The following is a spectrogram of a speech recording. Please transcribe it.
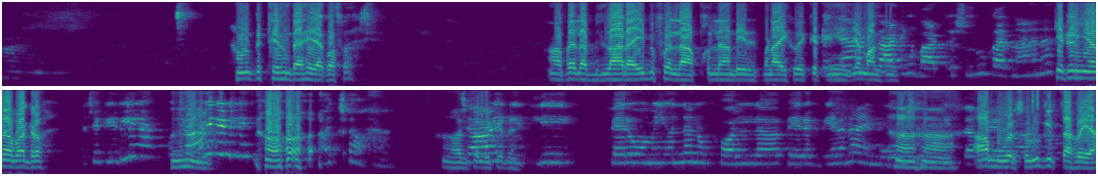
ਹਾਂ। ਹੁਣ ਕਿੱਥੇ ਹੁੰਦਾ ਇਹ ਜਾਂ ਕੁਛ? ਆ ਪਹਿਲਾਂ ਲਾੜਾ ਇਹ ਵੀ ਫੁੱਲਾਂ ਫੁੱਲਾਂ ਦੇ ਬਣਾਏ ਹੋਏ ਕਿਟਣੀਆਂ ਜਿਹਾ ਮੰਗੂ ਸਟਾਰਟਿੰਗ ਬਾਰਡਰ ਸ਼ੁਰੂ ਕਰਨਾ ਹੈ ਨਾ ਕਿਟਣੀਆਂ ਦਾ ਬਾਰਡਰ। ਅੱਛਾ ਕਿਡਲੀਆਂ ਉਹ ਚਾਹ ਨਹੀਂ ਕਿਡਲੀ ਹਾਂ। ਅੱਛਾ ਹਾਂ। ਹਾਂ ਚਾਹ ਪਹਿਲੇ ਨੀ ਕਿਤੇ ਕਿਡਲੀ ਫਿਰ ਉਵੇਂ ਹੀ ਉਹਨਾਂ ਨੂੰ ਫੁੱਲ ਫਿਰ ਅੱਗੇ ਹਨਾ ਮੋਰ ਹਾਂ ਹਾਂ। ਆ ਮੋਰ ਸ਼ੁਰੂ ਕੀਤਾ ਹੋਇਆ।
